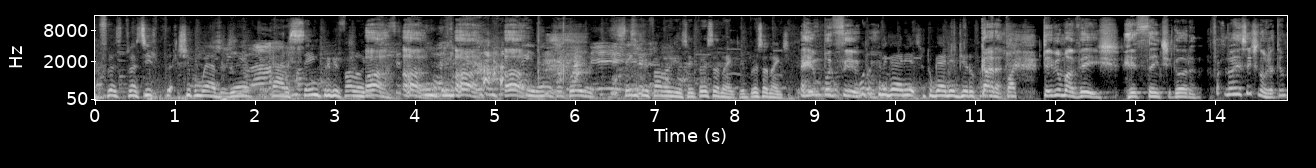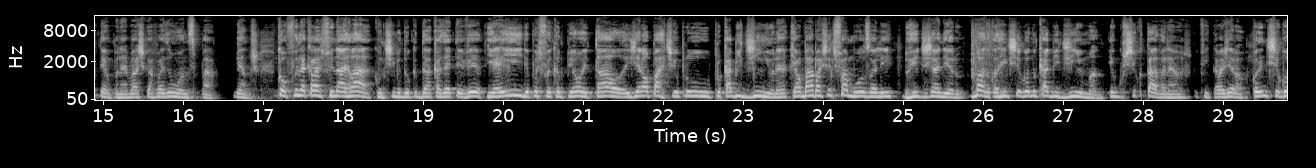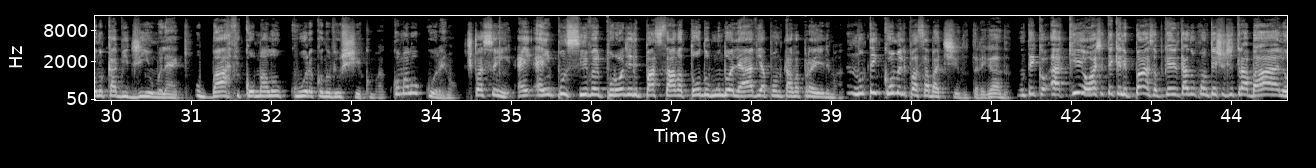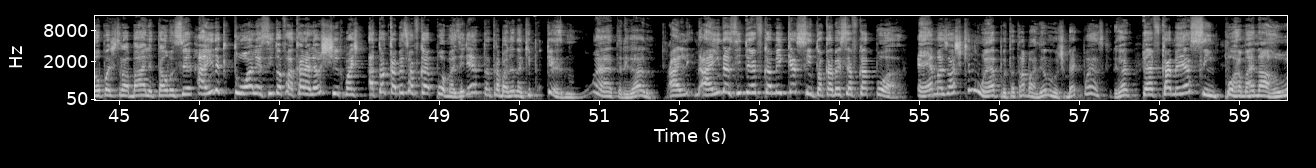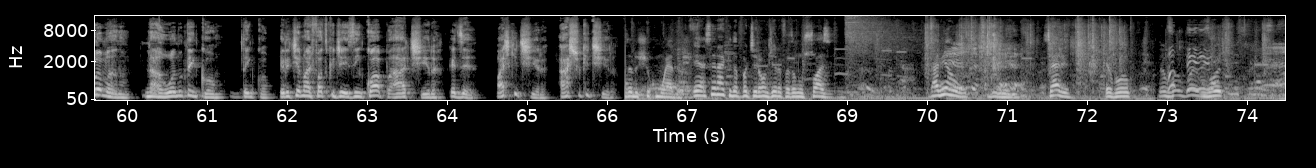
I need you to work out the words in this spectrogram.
Fran- Francisco, Chico Moedas, né? Cara, sempre me falam isso. ó, ó, ó, ó. Sempre, né? Sempre falam isso. É impressionante, é impressionante. É impossível. Pergunta se, ele ganharia, se tu ganharia dinheiro Cara, teve uma vez, recente agora. Não é recente, não, já tem um tempo, né? Acho que vai fazer um ano, se pá. Menos. Que eu fui naquelas finais lá com o time do, da Casé TV. E aí depois foi campeão e tal. E geral partiu pro, pro Cabidinho, né? Que é um bar bastante famoso ali do Rio de Janeiro. Mano, quando a gente chegou no Cabidinho, mano. E o Chico tava, né? Enfim, tava geral. Quando a gente chegou no Cabidinho, moleque, o bar ficou uma loucura quando viu o Chico, mano. Ficou uma loucura, irmão. Tipo assim, é, é impossível. Por onde ele passava, todo mundo olhava e apontava pra ele, mano. Não tem como ele passar batido, tá ligado? Não tem como. Aqui eu acho até que ele passa porque ele tá num contexto de trabalho, roupa de trabalho e tal. Você, ainda que tu tu olha assim, tu vai falar, caralho, é o Chico, mas a tua cabeça vai ficar, pô, mas ele tá trabalhando aqui por quê? Não, não é, tá ligado? Ali- ainda assim, tu ia ficar meio que assim, tua cabeça ia ficar, pô, é, mas eu acho que não é, pô, tá trabalhando no Outback, pô, é essa, tá ligado? Tu ia ficar meio assim, porra, mas na rua, mano, na rua não tem como, não tem como. Ele tira mais fotos que o Jay-Z em Copa? Ah, tira. Quer dizer, acho que tira, acho que tira. do Chico Moedas. É, será que dá pra tirar um dinheiro fazendo um sósia? Dá mesmo? Sério? Eu vou. Eu vou. Eu vou,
